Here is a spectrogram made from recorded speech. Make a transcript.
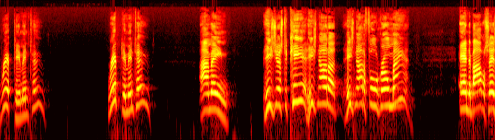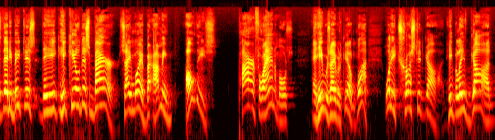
ripped him in two. Ripped him in two. I mean, he's just a kid. He's not a, he's not a full grown man. And the Bible says that he beat this, he, he killed this bear. Same way. I mean, all these powerful animals, and he was able to kill them. Why? Well, he trusted God. He believed God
